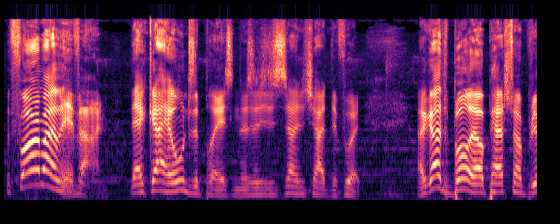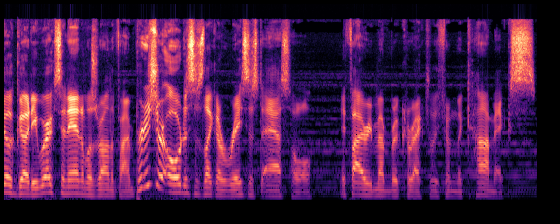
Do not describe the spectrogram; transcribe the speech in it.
The farm I live on. That guy owns the place and his son shot the foot. I got the bullet out, patched him up real good. He works on animals around the farm. Pretty sure Otis is like a racist asshole, if I remember correctly from the comics.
